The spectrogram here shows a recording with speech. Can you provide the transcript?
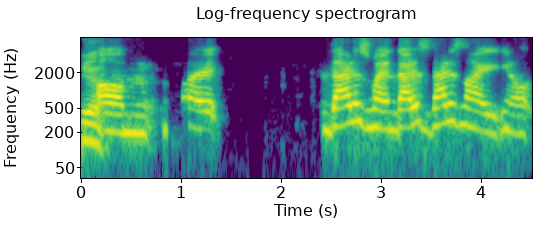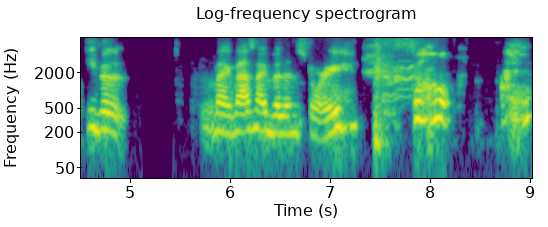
Yeah. Um, but that is when that is that is my you know evil, like that's my villain story. so.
